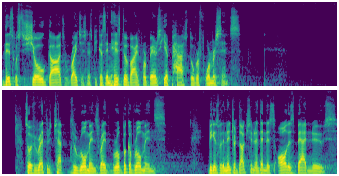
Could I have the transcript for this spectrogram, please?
This was to show God's righteousness because in his divine forbearance he had passed over former sins. So if you read through chapter through Romans, right, the book of Romans begins with an introduction and then there's all this bad news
